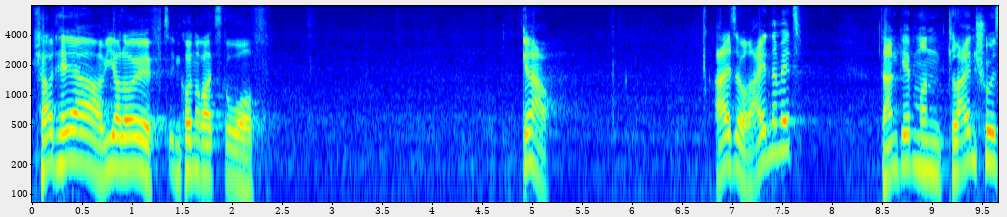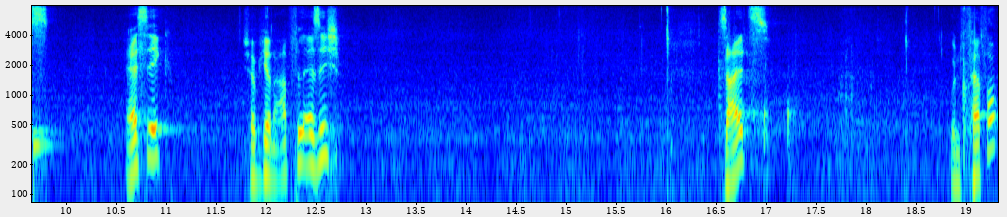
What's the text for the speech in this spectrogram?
Schaut her, wie er läuft in Konradsdorf. Genau. Also rein damit. Dann geben wir einen kleinen Schuss Essig. Ich habe hier einen Apfelessig. Salz und Pfeffer.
